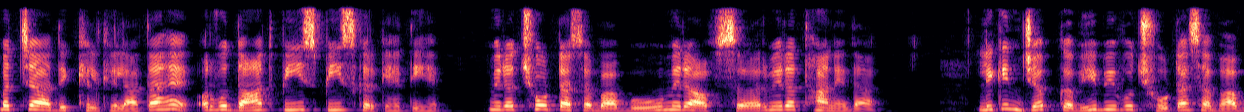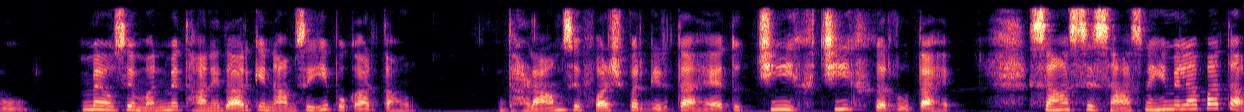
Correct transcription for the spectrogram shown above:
بچہ ادھک کھل کھلاتا ہے اور وہ دانت پیس پیس کر کہتی ہے، میرا چھوٹا سا بابو، میرا افسر، میرا تھانے دار لیکن جب کبھی بھی وہ چھوٹا سا بابو، میں اسے من میں تھانے دار کے نام سے ہی پکارتا ہوں۔ دھڑام سے فرش پر گرتا ہے تو چیخ چیخ کر روتا ہے۔ سانس سے سانس نہیں ملا پاتا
